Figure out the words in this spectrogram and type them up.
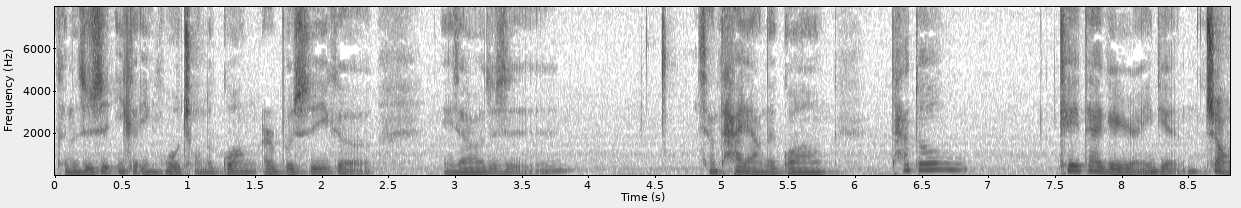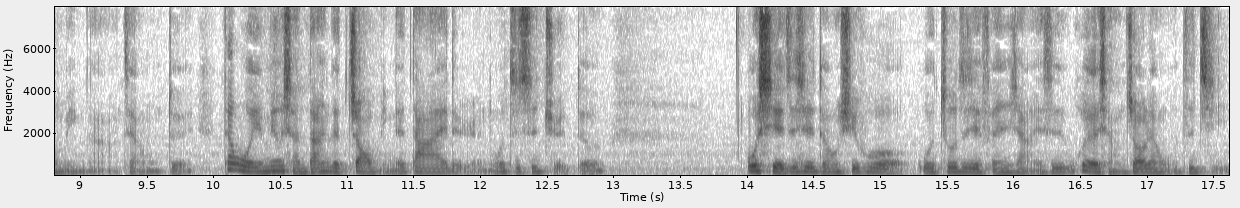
可能只是一个萤火虫的光，而不是一个你知道，就是像太阳的光，它都。可以带给人一点照明啊，这样对。但我也没有想当一个照明的大爱的人，我只是觉得，我写这些东西或我做这些分享，也是为了想照亮我自己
